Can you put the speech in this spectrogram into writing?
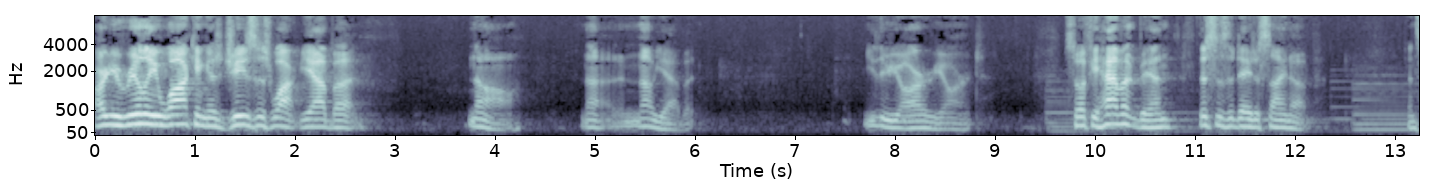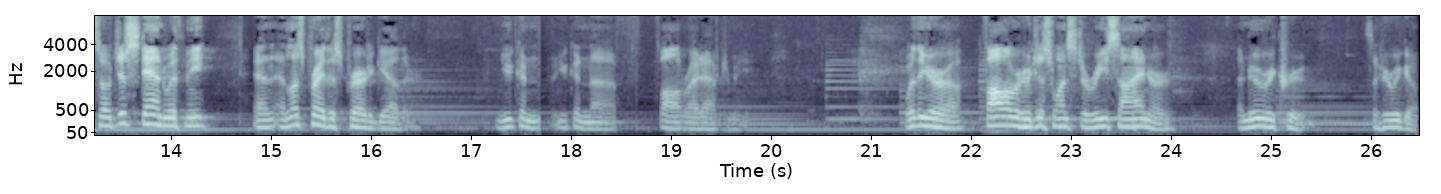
Are you really walking as Jesus walked? Yeah, but. No. No, no, yeah, but. Either you are or you aren't. So if you haven't been, this is the day to sign up. And so just stand with me and, and let's pray this prayer together. You can, you can uh, follow it right after me. Whether you're a follower who just wants to re sign or a new recruit. So here we go.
